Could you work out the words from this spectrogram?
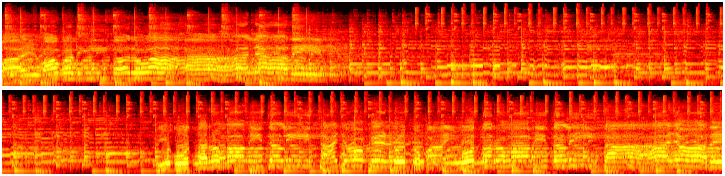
ભાઈ, વાવણી ઈ ઓતરમાં વીજળી થાય ખેડૂત ભાઈ ઓતરમાં વીજળી થાય રે.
